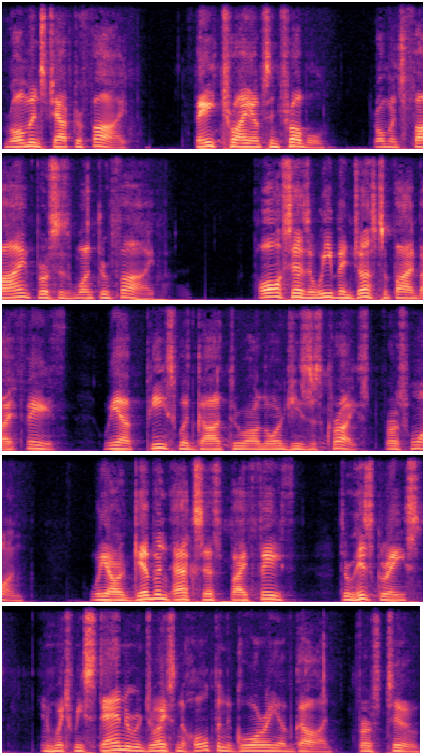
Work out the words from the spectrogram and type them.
Romans chapter 5. Faith triumphs in trouble. Romans 5, verses 1 through 5. Paul says that we've been justified by faith. We have peace with God through our Lord Jesus Christ. Verse 1 we are given access by faith through his grace, in which we stand and rejoice in the hope and the glory of God. Verse 2.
